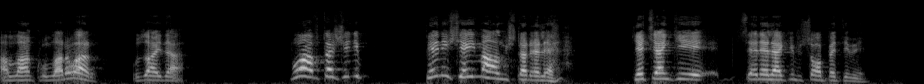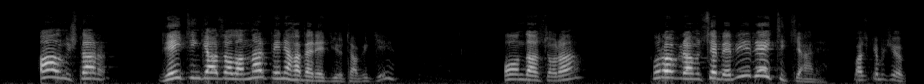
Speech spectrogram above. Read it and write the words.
Allah'ın kulları var uzayda. Bu hafta şimdi beni şey mi almışlar hele? Geçenki senelerki bir sohbetimi. Almışlar. Reytingi azalanlar beni haber ediyor tabii ki. Ondan sonra programın sebebi reyting yani. Başka bir şey yok.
